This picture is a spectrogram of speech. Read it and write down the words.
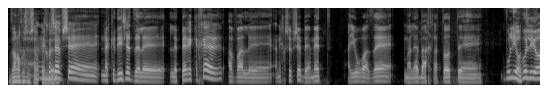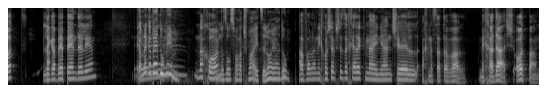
זה אני לא חושב שהפנדל... אני חושב שנקדיש את זה ל- לפרק אחר, אבל uh, אני חושב שבאמת היורו הזה מלא בהחלטות uh, גבוליות. גבוליות לגבי פנדלים. גם אה, לגבי אדומים. נכון, אם נחזור ספרד שווייץ, זה לא היה אדום. אבל אני חושב שזה חלק מהעניין של הכנסת עבר. מחדש, עוד פעם,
